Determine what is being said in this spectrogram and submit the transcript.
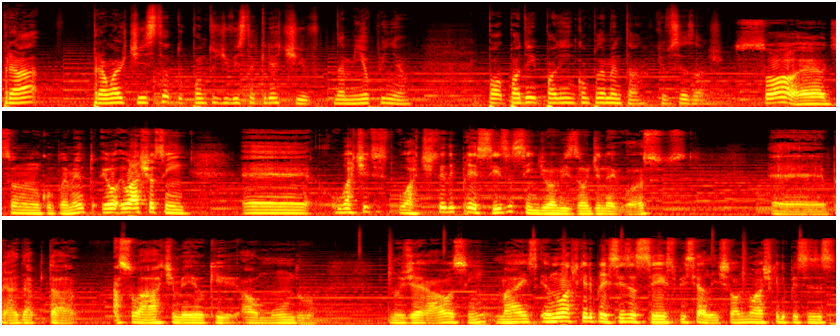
Para um artista do ponto de vista criativo, na minha opinião. Podem, podem complementar, o que vocês acham? Só é, adicionando um complemento, eu, eu acho assim, é, o, artista, o artista ele precisa sim de uma visão de negócios é, para adaptar a sua arte meio que ao mundo no geral, assim, mas eu não acho que ele precisa ser especialista, eu não acho que ele precisa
